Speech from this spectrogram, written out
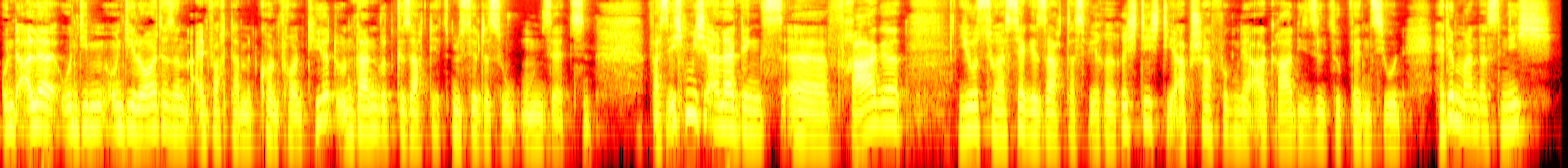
und alle und die und die Leute sind einfach damit konfrontiert und dann wird gesagt, jetzt müsst ihr das so umsetzen. Was ich mich allerdings äh, frage, Jos, du hast ja gesagt, das wäre richtig, die Abschaffung der Agrardieselsubvention. Hätte man das nicht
